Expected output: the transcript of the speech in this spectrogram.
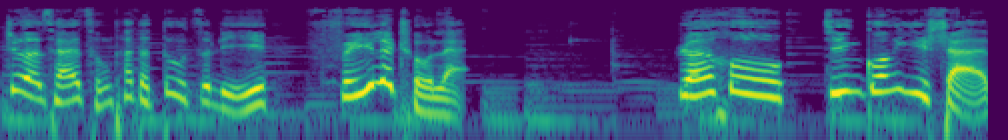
这才从他的肚子里飞了出来，然后金光一闪，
